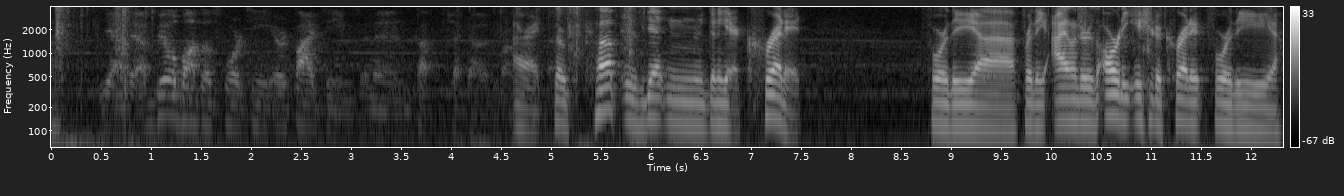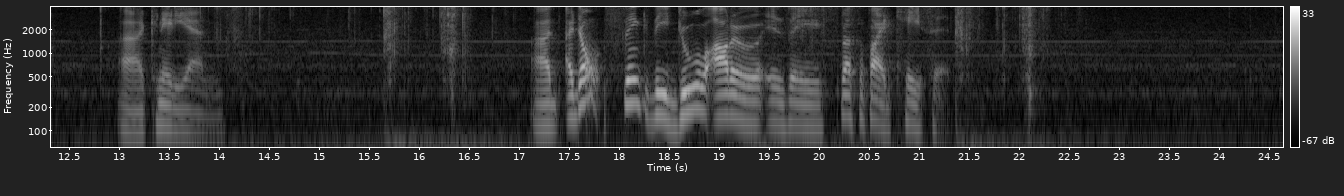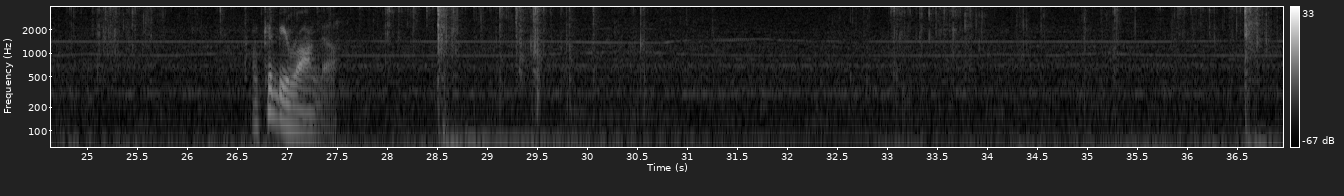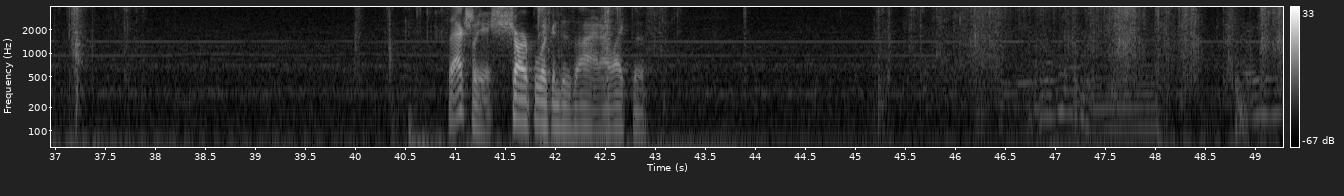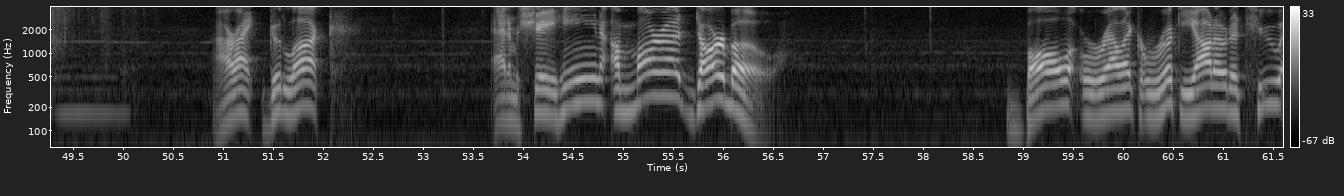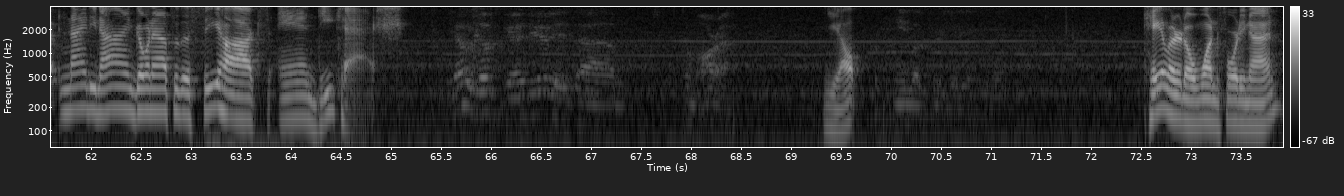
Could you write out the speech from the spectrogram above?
Yeah, Bill bought those four team or five teams, and then Cup checked out at the. All right, so Cup is getting gonna get a credit for the uh, for the Islanders. Already issued a credit for the uh, Canadiens. Uh, I don't think the dual auto is a specified case hit. I could be wrong though. It's actually a sharp looking design. I like this. All right, good luck. Adam Shaheen, Amara Darboh. Ball relic rookie auto to 299 going out to the Seahawks and Dcash. You know who looks good, dude, is um, Yep. He looked pretty good. Taylor to 149.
